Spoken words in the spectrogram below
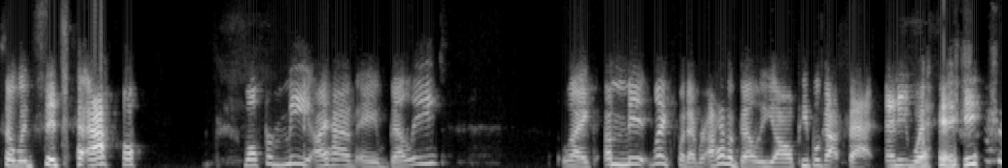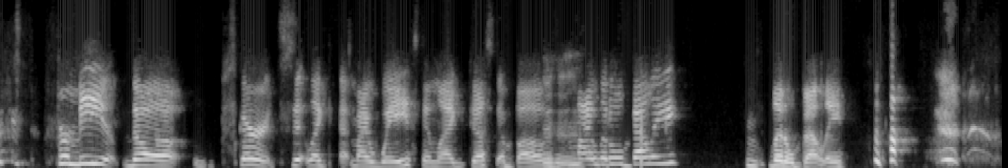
so it sits out. Well, for me, I have a belly like a mid like whatever. I have a belly, y'all. People got fat. Anyway, for me, the skirt sit like at my waist and like just above Mhm. my little belly. Little belly.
